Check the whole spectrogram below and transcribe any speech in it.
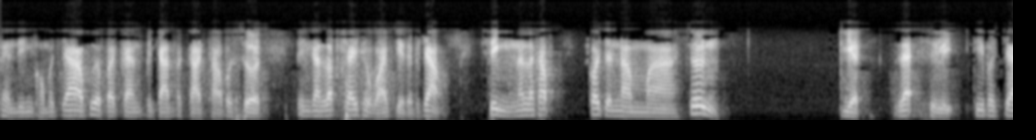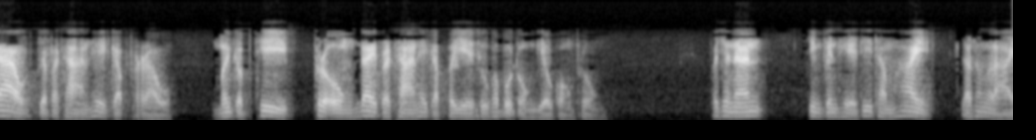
แผ่นดินของพระเจ้า เพื่อประการเป็นการประกาศข่าวประเสริฐ เป็นการรับใช้ถวายเกียรติพระเจ้า สิ่งนั้นแหละครับ ก็จะนำมาซึ่งเกียรติและสิริที่พระเจ้าจะประทานให้กับเรา เหมือนกับที่พระองค์ได้ประทานให้กับพระเยซูพระบุตรองค์เดียวของพระองค์ เพราะฉะนั้นจึงเป็นเหตุที่ทำให้เราทั้งหลาย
